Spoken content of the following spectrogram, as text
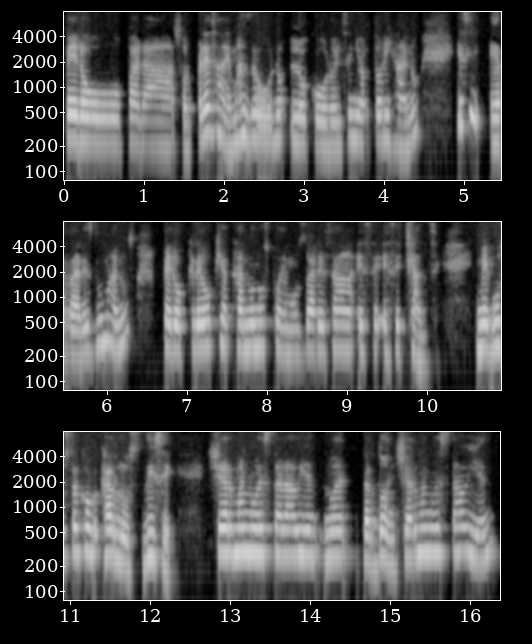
pero para sorpresa de más de uno, lo cobró el señor Torijano. Y sí, errar es de humanos, pero creo que acá no nos podemos dar esa, ese, ese chance. Me gusta, Carlos dice, Sherman no estará bien, no, perdón, Sherman no está bien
